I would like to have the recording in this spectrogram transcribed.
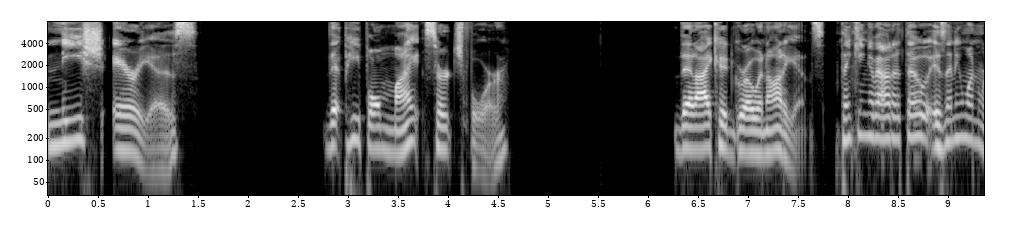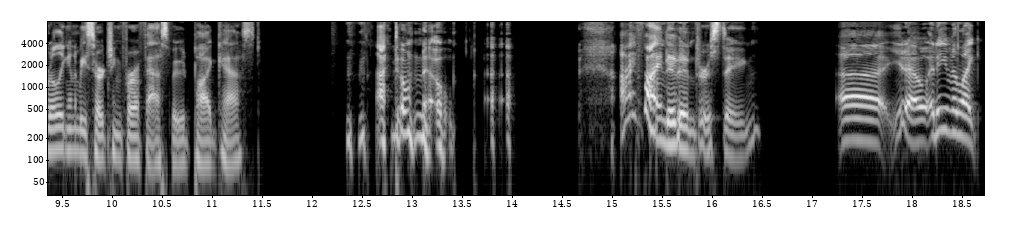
niche areas that people might search for that I could grow an audience. Thinking about it though, is anyone really going to be searching for a fast food podcast? I don't know. I find it interesting. Uh, you know, and even like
